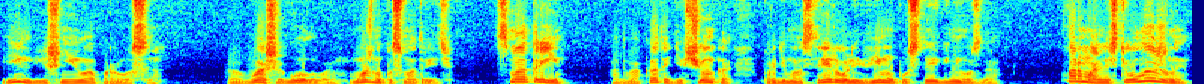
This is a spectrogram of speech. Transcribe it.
и лишние вопросы. Ваши головы можно посмотреть? Смотри. Адвокат и девчонка продемонстрировали Виму пустые гнезда. Формальности улажены?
